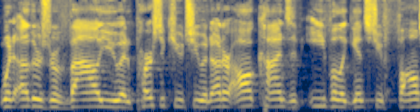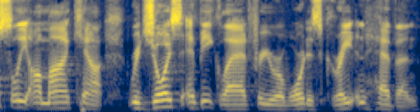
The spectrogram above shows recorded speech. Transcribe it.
when others revile you and persecute you and utter all kinds of evil against you falsely on my account. Rejoice and be glad, for your reward is great in heaven,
